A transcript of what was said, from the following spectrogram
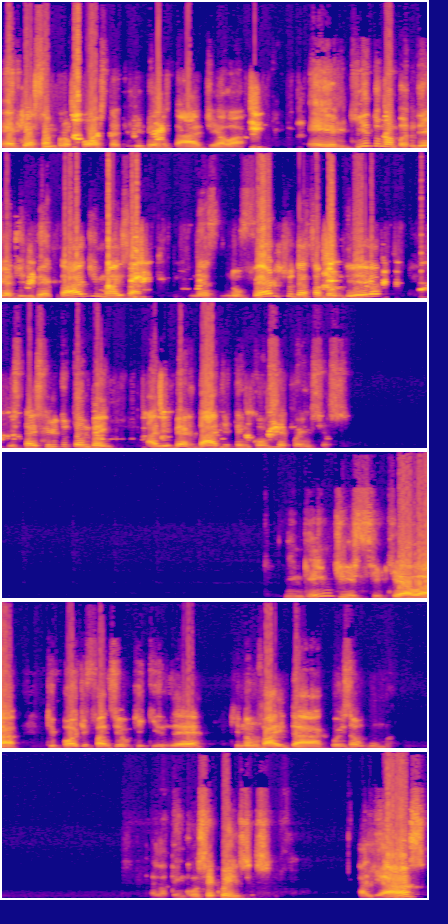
é que essa proposta de liberdade, ela é erguida uma bandeira de liberdade, mas a- no verso dessa bandeira está escrito também: a liberdade tem consequências. Ninguém disse que ela que pode fazer o que quiser, que não vai dar coisa alguma. Ela tem consequências. Aliás,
